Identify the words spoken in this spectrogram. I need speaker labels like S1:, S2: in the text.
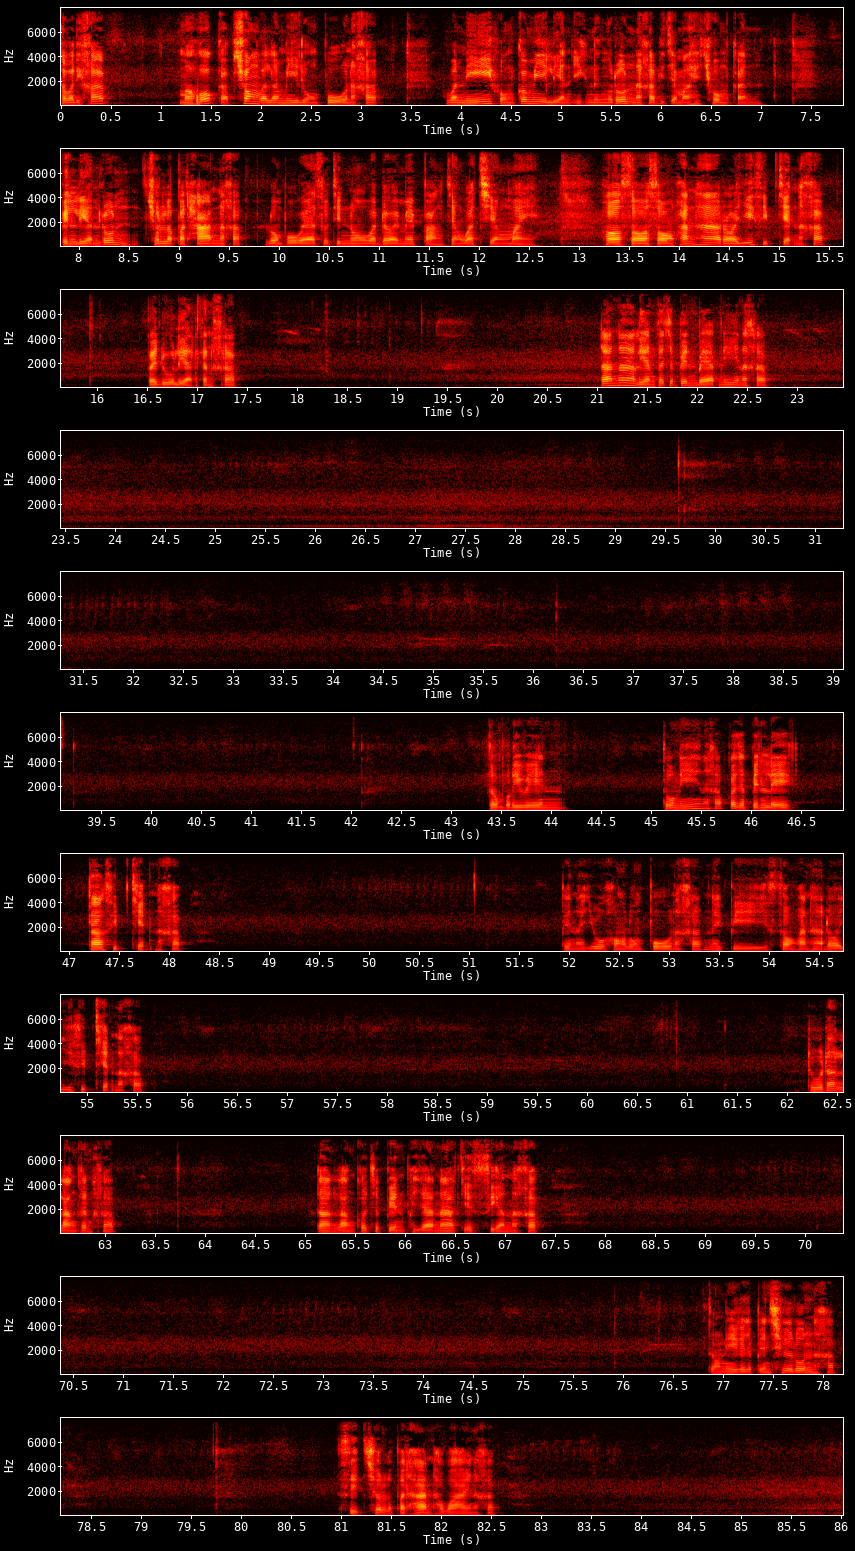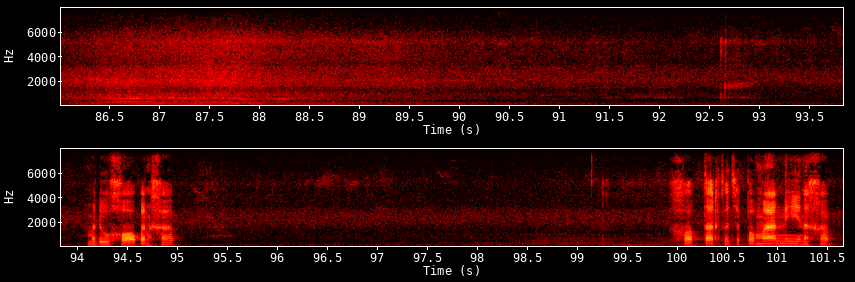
S1: สวัสดีครับ มาพบกับช่องบามีหลวงปู่นะครับ วันนี้ผมก็มีเหรียญอีกหนึ่งรุ่นนะครับ ที่จะมาให้ชมกัน เป็นเหรียญรุ่นชนรประทานนะครับหลวงปู่แหวสุจินโนวัดดอยแม่ปางจังหวัดเชียงใหม่ พศ 2527 นะครับ ไปดูเหรียญกันครับ ด้านหน้าเหรียญก็จะเป็นแบบนี้นะครับ ตรงบริเวณ ตรงนี้นะครับก็จะเป็นเลข 97 นะครับ เป็นอายุของหลวงปู่นะครับ ในปี 2527 นะครับดูด้านหลังกันครับ ด้านหลังก็จะเป็นพญานาคเจ็ดเสียนนะครับ ตรงนี้ก็จะเป็นชื่อรุ่นนะครับ สิทธิชนรประทานถวายนะครับมาดูขอบกันครับ ขอบตัดก็จะประมาณนี้นะครับ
